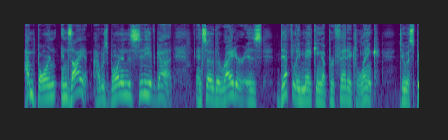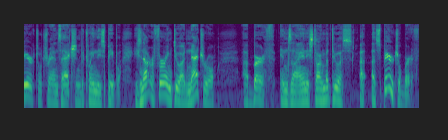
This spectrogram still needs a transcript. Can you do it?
I'm born in Zion. I was born in the city of God. And so the writer is definitely making a prophetic link to a spiritual transaction between these people. He's not referring to a natural uh, birth in Zion, he's talking about to a, a, a spiritual birth,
